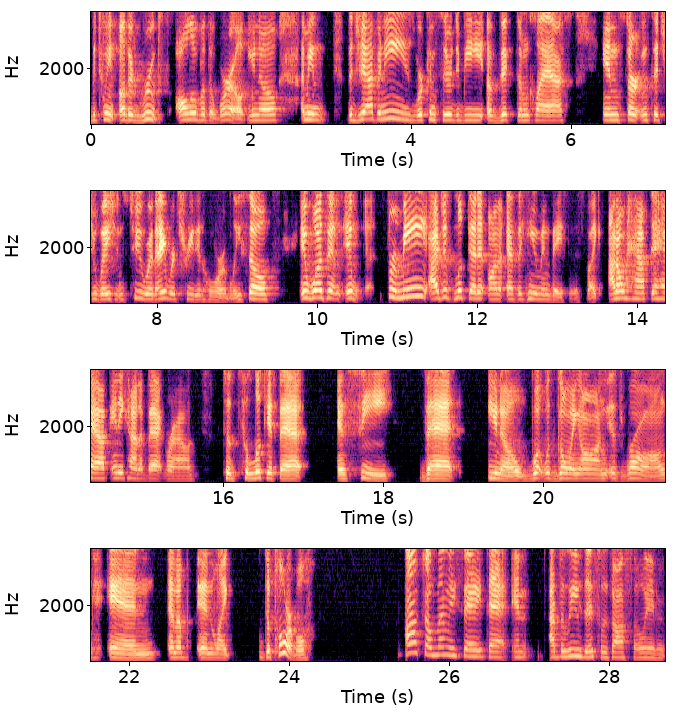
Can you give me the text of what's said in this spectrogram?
between other groups all over the world you know? I mean the japanese were considered to be a victim class in certain situations too where they were treated horribly. So it wasn't it for me i just looked at it on as a human basis. Like i don't have to have any kind of background to to look at that and see that you know what was going on is wrong and and uh, and like deplorable. Also let me say that and i believe this was also in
